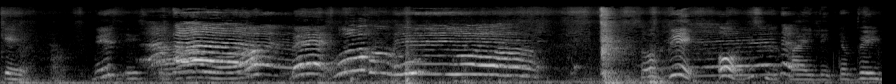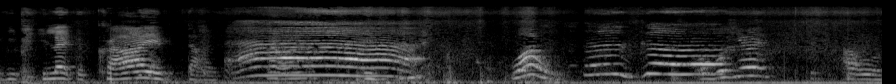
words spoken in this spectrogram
Okay. This is our bed. So big. Oh, this is my little baby. He like to cry every time. Wow. Over here is our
